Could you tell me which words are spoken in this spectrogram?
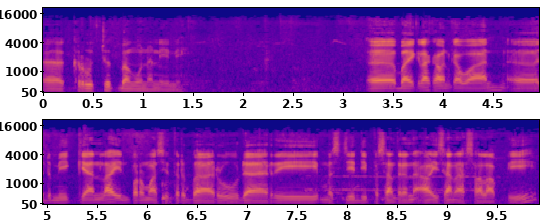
eh, kerucut bangunan ini. Eh, baiklah kawan-kawan, eh, demikianlah informasi terbaru dari Masjid di Pesantren Al Ihsan As-Salafi.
